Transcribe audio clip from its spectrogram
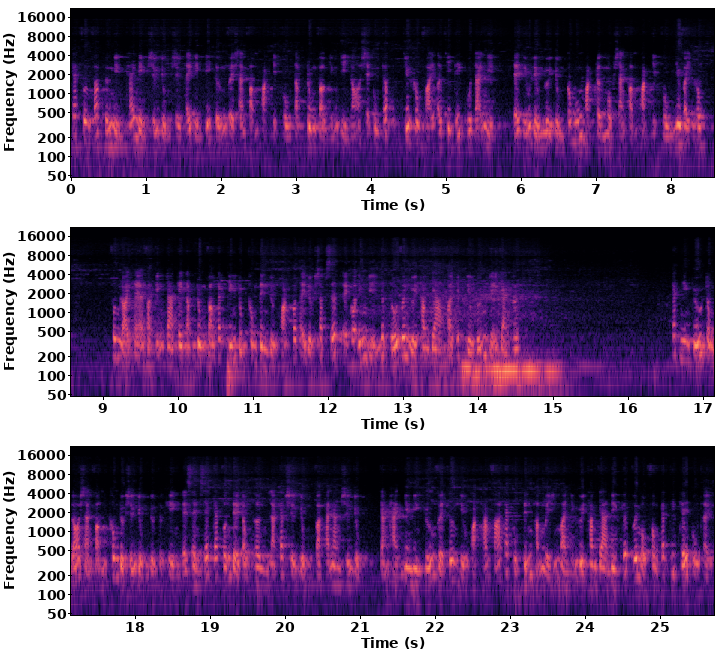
Các phương pháp thử nghiệm khái niệm sử dụng sự thể hiện ý tưởng về sản phẩm hoặc nó sẽ cung cấp chứ không phải ở chi tiết của trải nghiệm để hiểu liệu người dùng có muốn hoặc cần một sản phẩm hoặc dịch vụ như vậy không. Phân loại thẻ và kiểm tra cây tập trung vào các kiến trúc thông tin được hoặc có thể được sắp xếp để có ý nghĩa nhất đối với người tham gia và giúp điều hướng dễ dàng hơn. Các nghiên cứu trong đó sản phẩm không được sử dụng được thực hiện để xem xét các vấn đề rộng hơn là cách sử dụng và khả năng sử dụng, chẳng hạn như nghiên cứu về thương hiệu hoặc khám phá các thuộc tính thẩm mỹ mà những người tham gia liên kết với một phong cách thiết kế cụ thể.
